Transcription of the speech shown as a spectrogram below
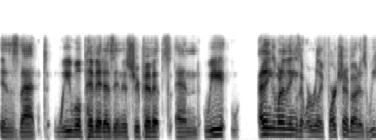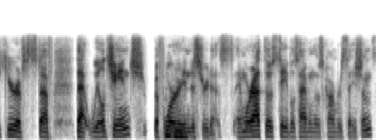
is that we will pivot as industry pivots, and we. I think one of the things that we're really fortunate about is we hear of stuff that will change before Mhm. industry does. And we're at those tables having those conversations.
